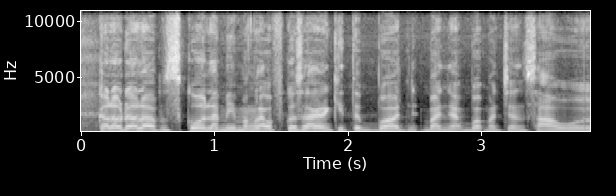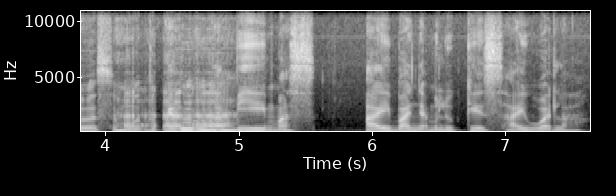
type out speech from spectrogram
Kalau dalam sekolah memang lah Of course lah kan Kita banyak, banyak buat macam sawah Semua tu kan Tapi mas I banyak melukis haiwan lah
